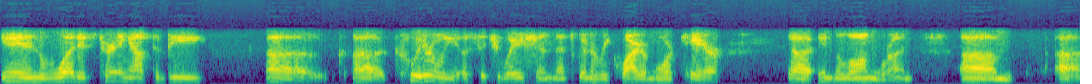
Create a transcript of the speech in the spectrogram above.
in what is turning out to be uh, uh, clearly a situation that's going to require more care uh, in the long run. Um, uh,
